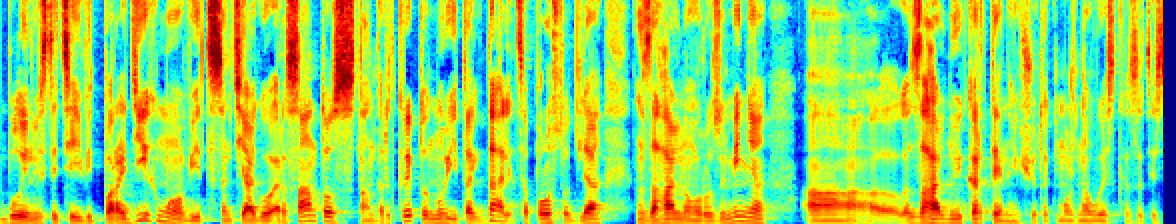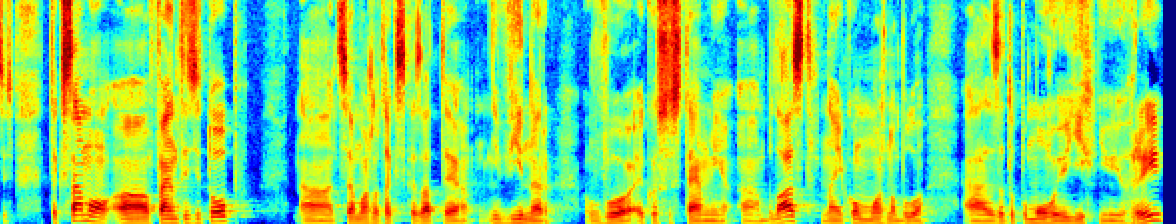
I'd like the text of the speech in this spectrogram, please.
були інвестиції від Paradigm, від Santiago R. Santos, Standard Crypto, ну і так далі. Це просто для загального розуміння. Загальної картини, якщо так можна висказатись. Так само Fantasy Top, Це можна так сказати, вінер в екосистемі Blast, на якому можна було за допомогою їхньої гри,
